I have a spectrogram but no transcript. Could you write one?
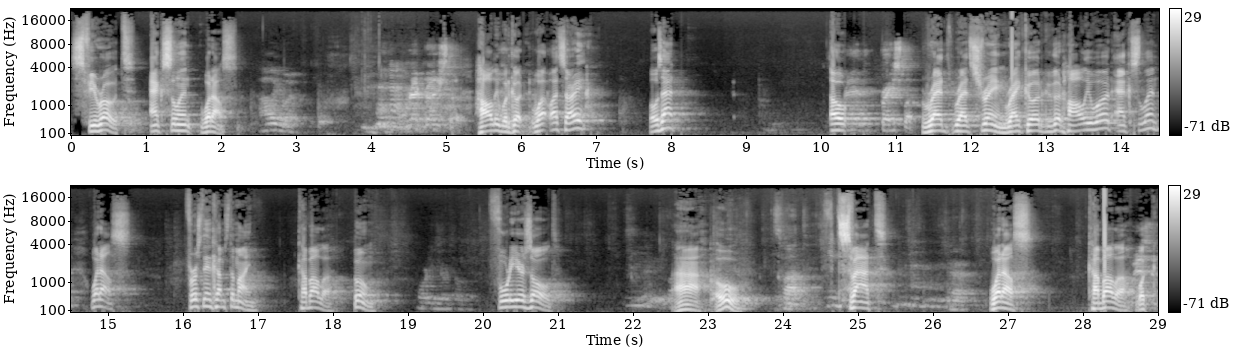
Sphirot, excellent. What else? Hollywood. Red bracelet. Hollywood, good. What, what, sorry? What was that? Oh, Red bracelet. red, red string, right? Good, good, good. Hollywood, excellent. What else? First thing that comes to mind Kabbalah, boom. 40 years old. Ah, oh. Tzfat. Tzfat. What else? Kabbalah. What?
